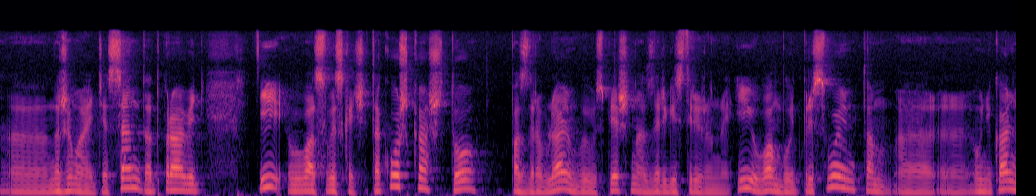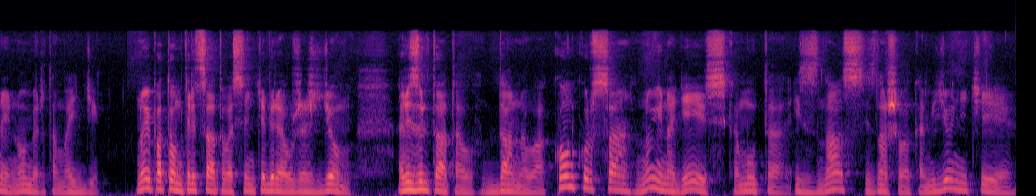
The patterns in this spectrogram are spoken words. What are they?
э, нажимаете Send, отправить. И у вас выскочит окошко, что поздравляем, вы успешно зарегистрированы. И вам будет присвоен там э, э уникальный номер там ID. Ну и потом 30 сентября уже ждем результатов данного конкурса. Ну и надеюсь, кому-то из нас, из нашего комьюнити,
